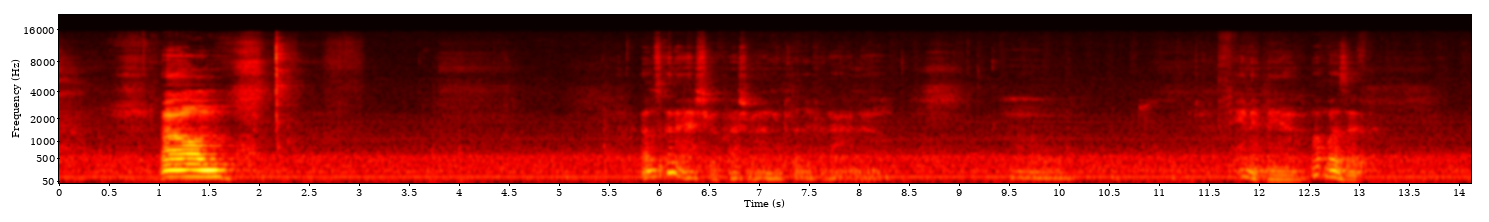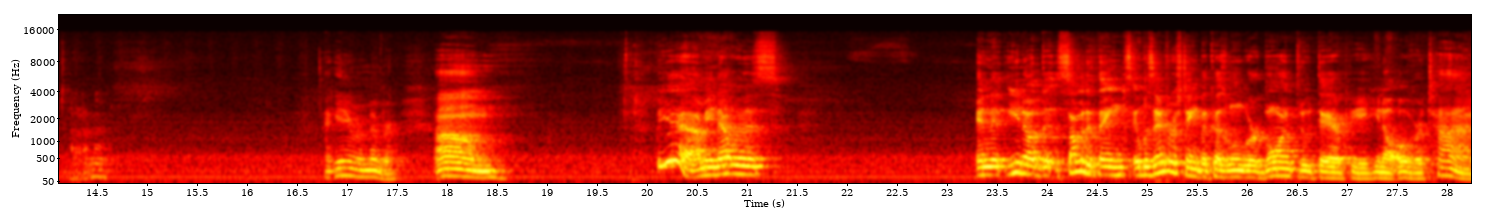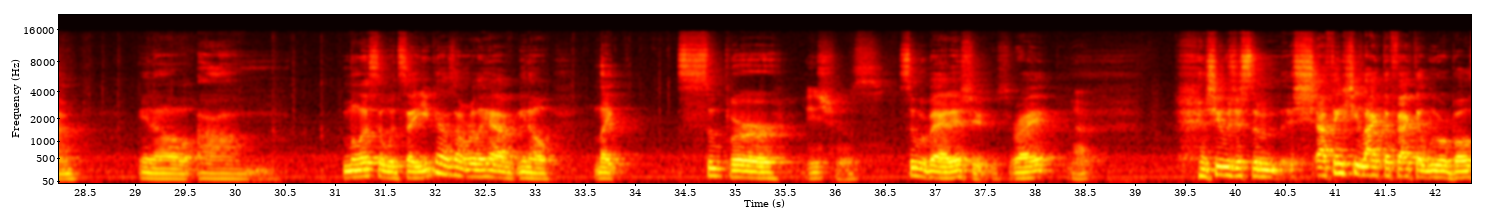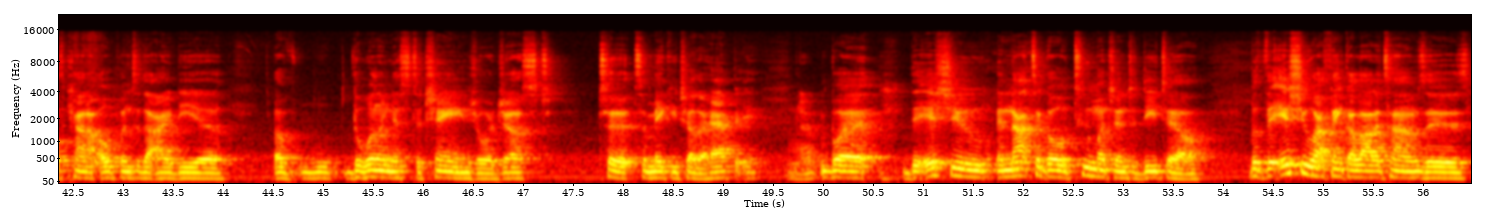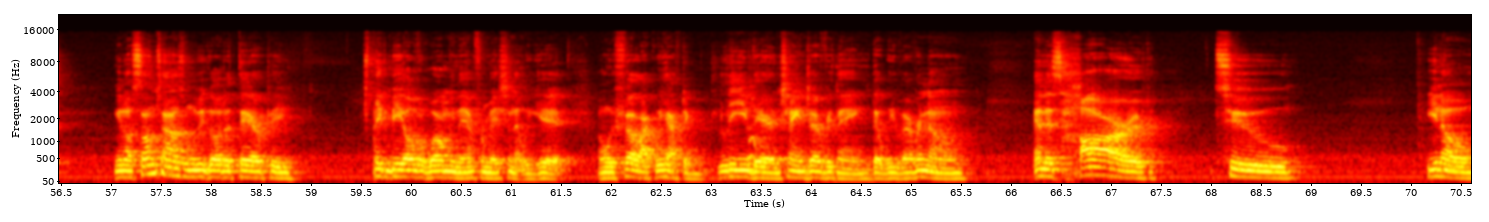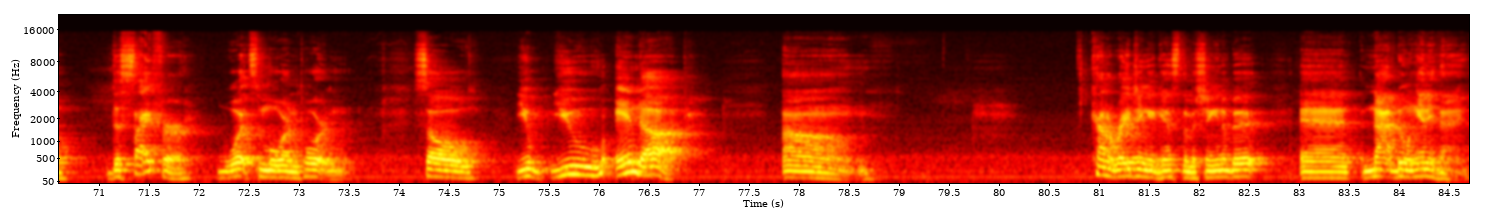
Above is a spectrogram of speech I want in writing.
Um, I was gonna ask you a question. I completely forgot it now. Um, damn it, man. What was it? I don't know. I can't even remember. Um, but yeah, I mean that was, and it, you know, the, some of the things. It was interesting because when we were going through therapy, you know, over time, you know, um, Melissa would say, "You guys don't really have, you know, like super." Issues. super bad issues, right? Yeah. And she was just, sh- I think she liked the fact that we were both kind of open to the idea of the willingness to change or just to to make each other happy. But the issue, and not to go too much into detail, but the issue I think a lot of times is, you know, sometimes when we go to therapy, it can be overwhelming the information that we get, and we feel like we have to leave there and change everything that we've ever known, and it's hard to, you know, decipher what's more important. So you you end up um, kind of raging against the machine a bit and not doing anything.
